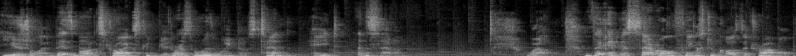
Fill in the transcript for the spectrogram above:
Usually, this bug strikes computers with Windows 10, 8 and 7. Well, there can be several things to cause the trouble.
